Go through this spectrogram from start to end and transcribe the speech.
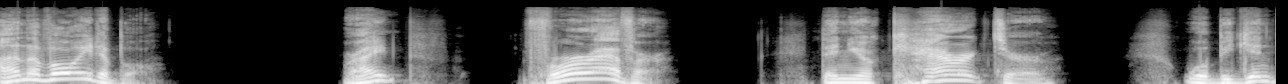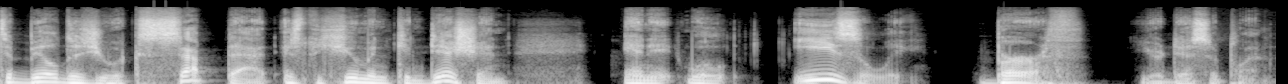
unavoidable, right, forever, then your character will begin to build as you accept that as the human condition, and it will easily birth your discipline.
